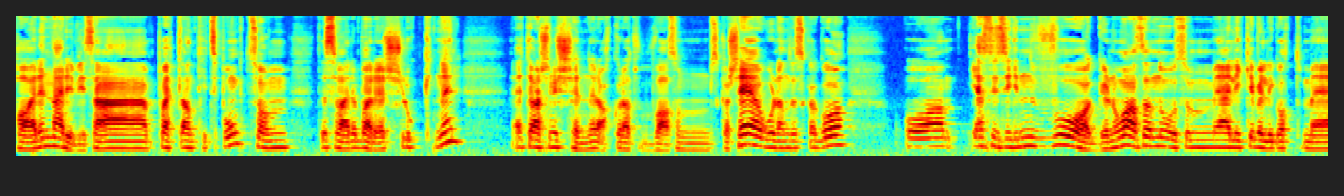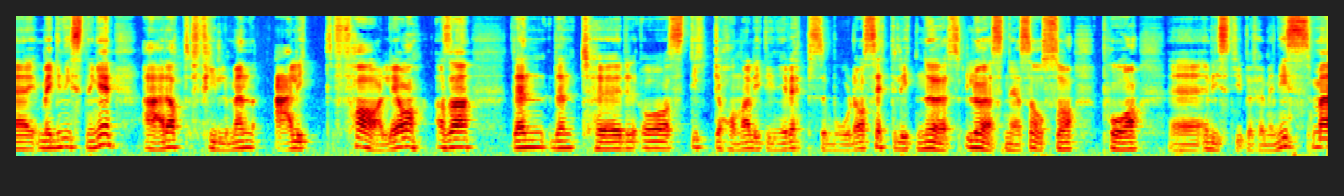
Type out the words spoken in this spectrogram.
har en nerve i seg på et eller annet tidspunkt som dessverre bare slukner etter hvert som vi skjønner akkurat hva som skal skje, og hvordan det skal gå. Og jeg syns ikke den våger noe. altså Noe som jeg liker veldig godt med, med gnisninger, er at filmen er litt farlig òg. Altså, den, den tør å stikke hånda litt inn i vepsebordet og sette litt nøs, løsnese også på eh, en viss type feminisme,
